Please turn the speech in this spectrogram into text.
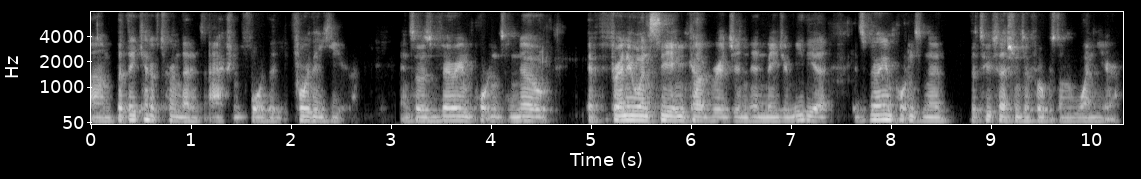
Um, but they kind of turn that into action for the for the year. And so it's very important to know if for anyone seeing coverage in, in major media, it's very important to know the two sessions are focused on one year.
